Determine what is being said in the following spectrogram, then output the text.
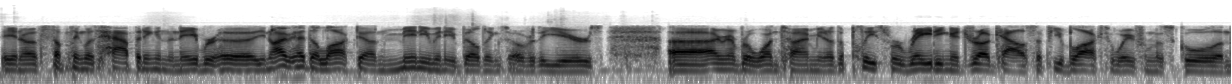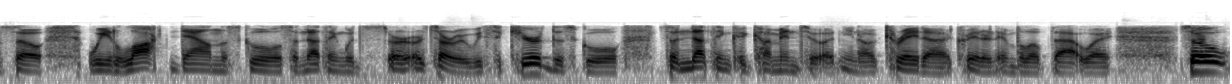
You know, if something was happening in the neighborhood. You know, I've had to lock down many many buildings over the years. Uh, I remember one time, you know, the police were raiding a drug house a few blocks away from the school, and so we locked down the school so nothing would. Or, or sorry, we secured the school so nothing could come into it. You know, create a create an envelope that way. So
